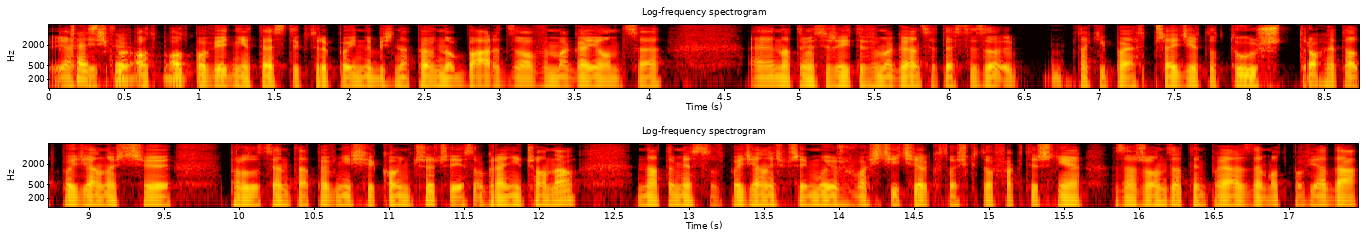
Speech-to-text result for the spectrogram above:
jakieś testy. Od, odpowiednie testy, które powinny być na pewno bardzo wymagające. E, natomiast jeżeli te wymagające testy taki pojazd przejdzie, to tu już trochę ta odpowiedzialność producenta pewnie się kończy, czy jest ograniczona. Natomiast odpowiedzialność przejmuje już właściciel, ktoś, kto faktycznie zarządza tym pojazdem, odpowiada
